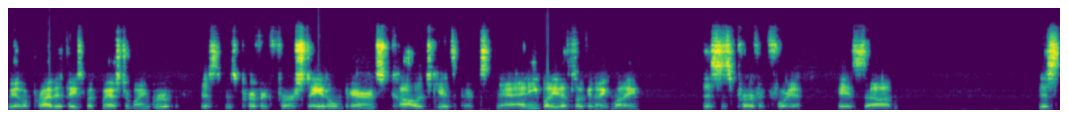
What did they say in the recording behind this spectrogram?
We have a private Facebook mastermind group. This is perfect for stay-at-home parents, college kids, anybody that's looking to make money this is perfect for you. It's um, this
